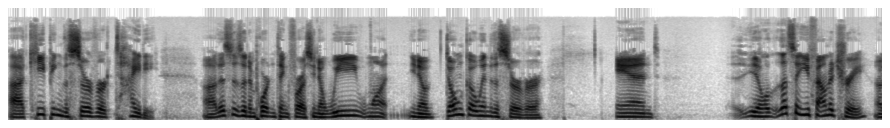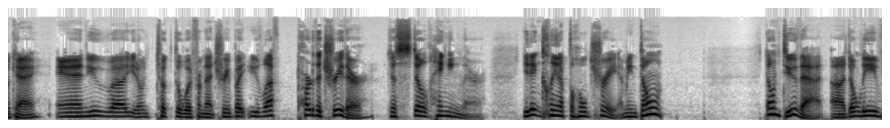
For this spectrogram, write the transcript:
uh, keeping the server tidy. Uh, this is an important thing for us. You know, we want, you know, don't go into the server and, you know, let's say you found a tree, okay, and you, uh, you know, took the wood from that tree, but you left part of the tree there, just still hanging there. You didn't clean up the whole tree. I mean, don't don't do that. Uh, don't leave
